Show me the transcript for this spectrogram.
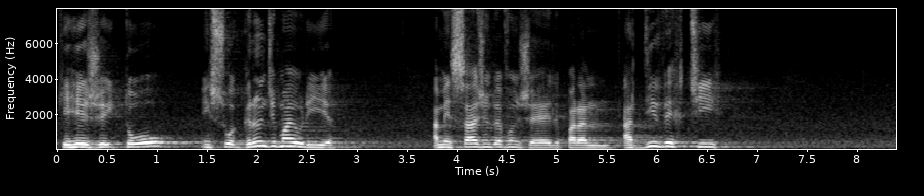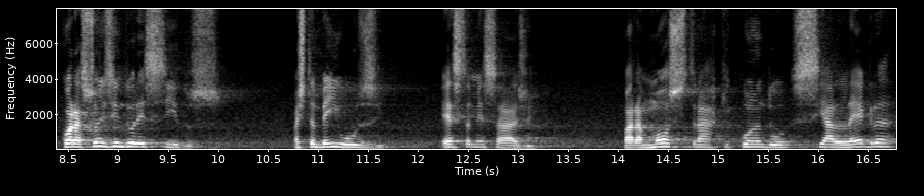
que rejeitou, em sua grande maioria, a mensagem do Evangelho para advertir corações endurecidos mas também use esta mensagem para mostrar que quando se alegra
